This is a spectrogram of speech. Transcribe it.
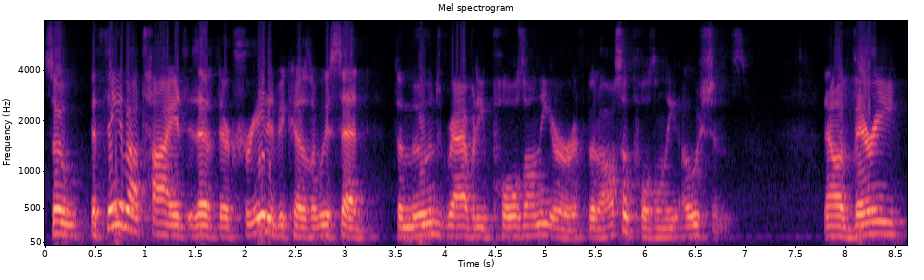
So the thing about tides is that they're created because, like we said, the moon's gravity pulls on the Earth, but also pulls on the oceans. Now, a very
